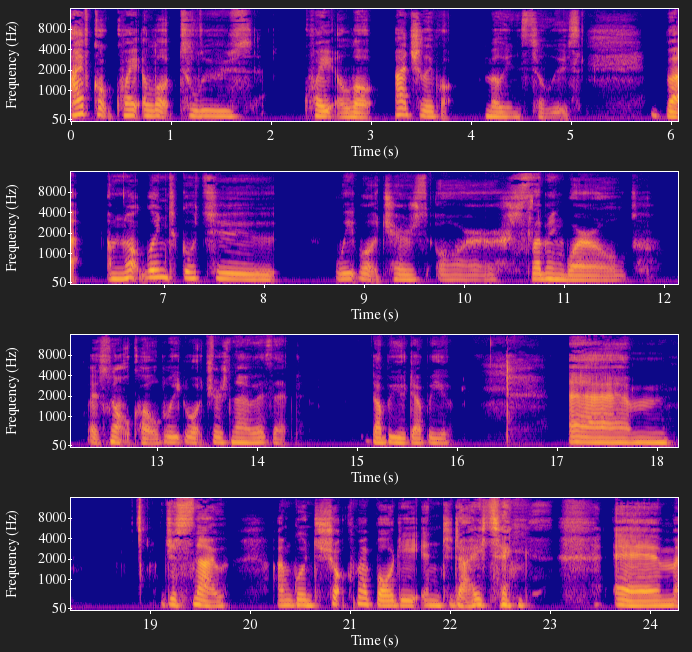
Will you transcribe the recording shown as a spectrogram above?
I've got quite a lot to lose, quite a lot. Actually, I've got millions to lose. But I'm not going to go to Weight Watchers or Slimming World. It's not called Weight Watchers now, is it? WW um, just now, I'm going to shock my body into dieting um,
